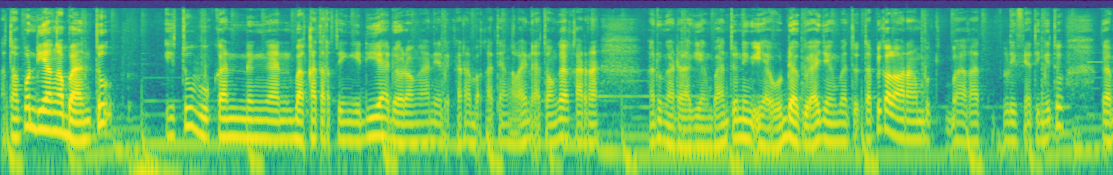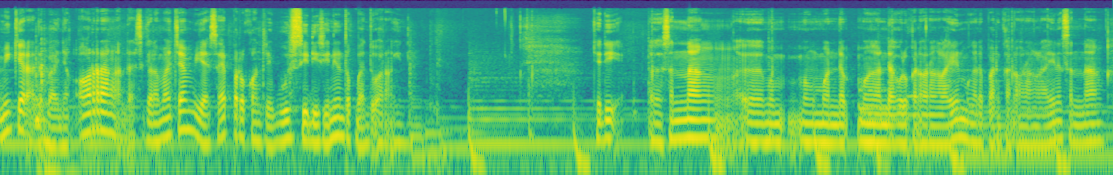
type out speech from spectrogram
Ataupun dia ngebantu itu bukan dengan bakat tertinggi dia dorongannya karena bakat yang lain atau enggak karena aduh nggak ada lagi yang bantu nih. Ya udah gue aja yang bantu. Tapi kalau orang bakat liftnya tinggi tuh gak mikir ada banyak orang ada segala macam ya saya perlu kontribusi di sini untuk bantu orang ini. Jadi eh, senang eh, mendahulukan orang lain mengedepankan orang lain senang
